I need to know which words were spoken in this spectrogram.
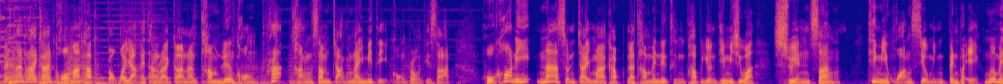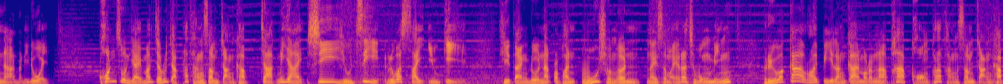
แฟนๆรายการขอมาครับ บอกว่าอยากให้ทางรายการนั้นทำเรื่องของพระถังซัมจั๋งในมิติของประวัติศาสตร์ หัวข้อนี้น่าสนใจมากครับ และทำให้นึกถึงภาพยนตร์ที่มีชื่อว่าเสวียนซั่งที่มีหวางเสี่ยวหมิงเป็นพระเอกเมื่อไม่นานมานี้ด้วย คนส่วนใหญ่มักจะรู้จักพระถังซัมจั๋งครับ จากนิยายซีหยิวจี้หรือว่าไซอิ๋วกี่ ที่แต่งโดยนักประพันธ์อูเฉิงเอินในสมัยราชวงศ์หมิง หรือว่า 900 ปีหลังการมรณภาพของพระถังซัมจั๋งครับ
